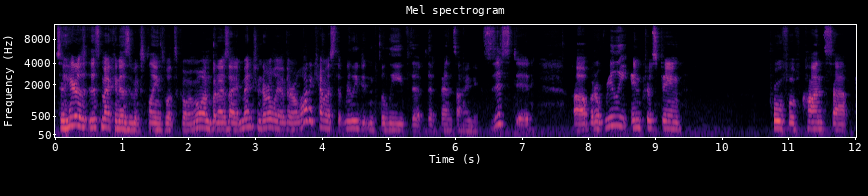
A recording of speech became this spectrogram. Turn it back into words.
So here, this mechanism explains what's going on, but as I mentioned earlier, there are a lot of chemists that really didn't believe that, that benzyne existed, uh, but a really interesting proof of concept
